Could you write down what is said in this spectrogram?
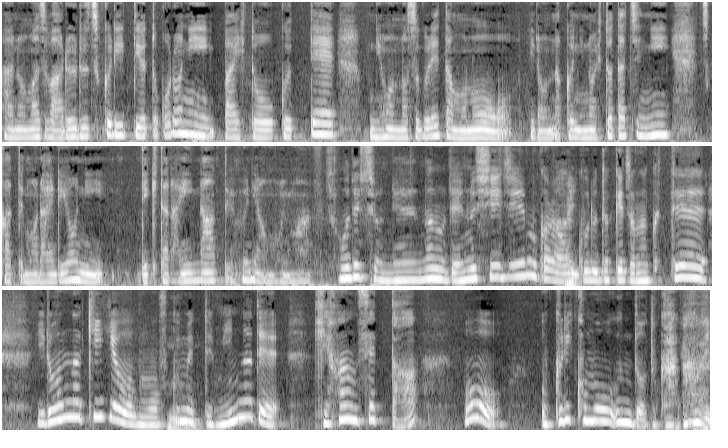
あのまずはルール作りっていうところにいっぱい人を送って日本の優れたものをいろんな国の人たちに使ってもらえるようにできたらいいなというふうには思います。そうですよね。なので NCGM から送るだけじゃなくて、はい、いろんな企業も含めてみんなで規範セッターを送り込もう運動とか、はい、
